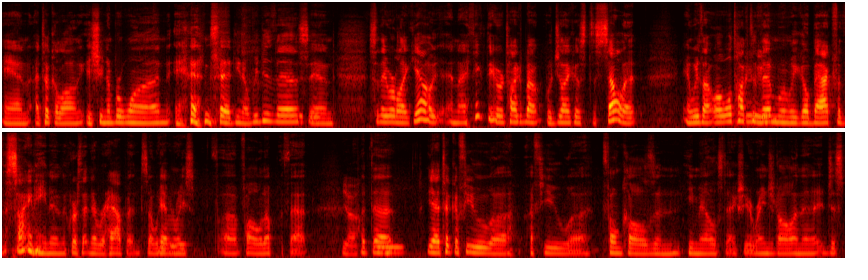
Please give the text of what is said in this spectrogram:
And I took along issue number one and said, you know, we do this, and so they were like, yeah. And I think they were talking about, would you like us to sell it? And we thought, well, we'll talk to them when we go back for the signing, and of course that never happened. So we haven't really uh, followed up with that. Yeah. But uh, yeah, it took a few uh, a few uh, phone calls and emails to actually arrange it all, and then it just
